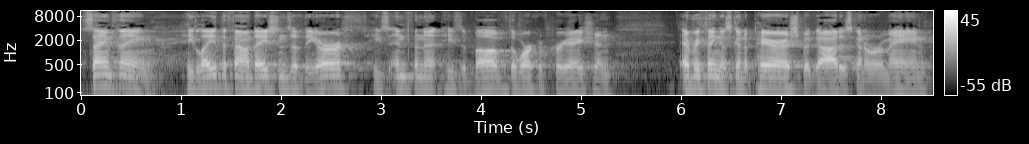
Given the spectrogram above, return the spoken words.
same thing. He laid the foundations of the earth. He's infinite. He's above the work of creation. Everything is going to perish, but God is going to remain.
